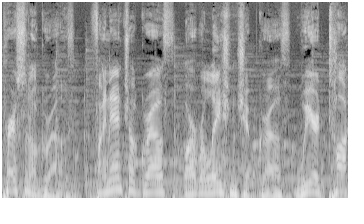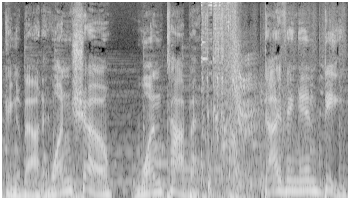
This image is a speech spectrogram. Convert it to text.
personal growth, financial growth, or relationship growth, we're talking about it. One show, one topic. Diving in deep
